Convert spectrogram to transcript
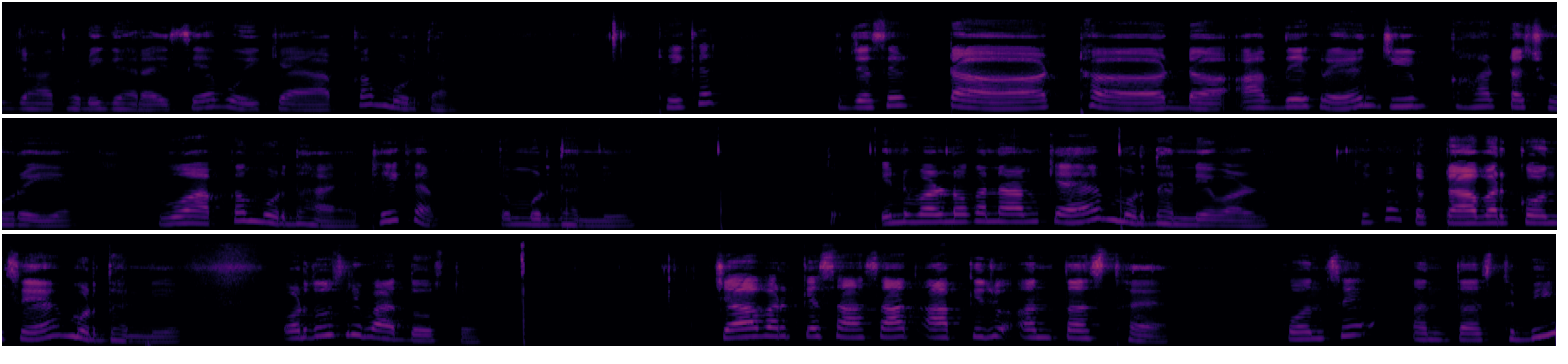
जहाँ थोड़ी गहराई से है, वही क्या है आपका? मूर्धा ठीक है? तो जैसे ट, ठ, ड, आप देख रहे हैं, जीभ कहाँ टच हो रही है, वो आपका मूर्धा है। ठीक है? तो मूर्धन्य। तो इन वर्णों का नाम क्या है? मूर्धन्य वर्ण। ठीक है? तो टावर कौन से है? मूर्धन्य। और दूसरी बात दोस्तों वर्ग के साथ साथ आपके जो अंतस्थ है, कौन से? अंतस्थ भी?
